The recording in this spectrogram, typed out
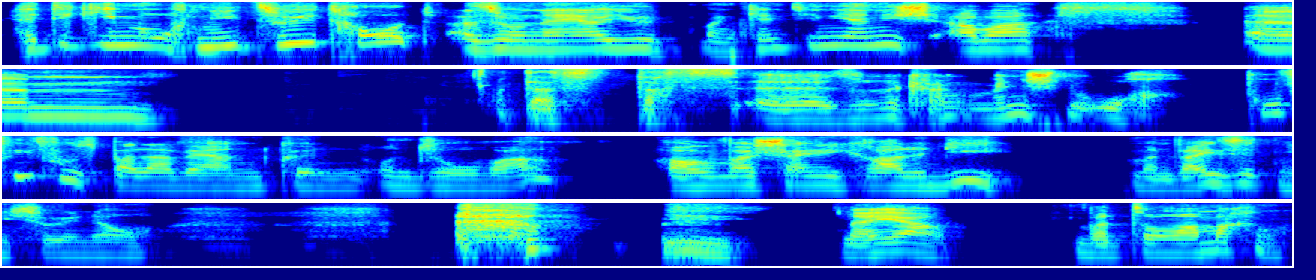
hätte ich ihm auch nie zugetraut. Also, naja, gut, man kennt ihn ja nicht, aber ähm, dass, dass äh, so eine kranken Menschen auch Profifußballer werden können und so war. Aber wahrscheinlich gerade die. Man weiß es nicht so genau. naja, was soll man machen?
